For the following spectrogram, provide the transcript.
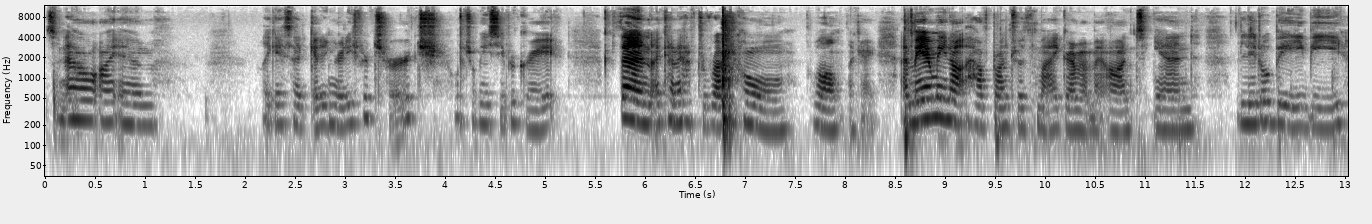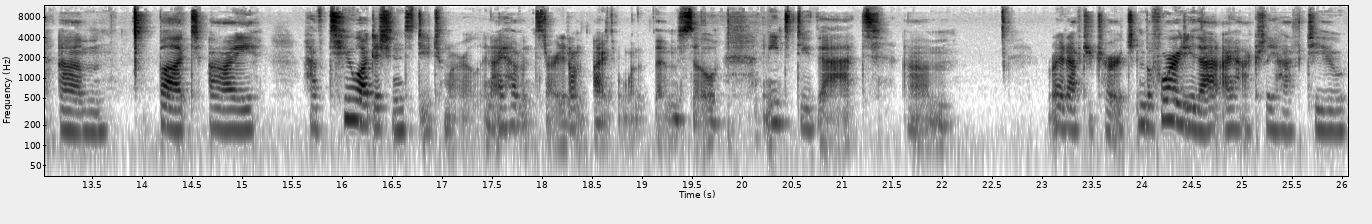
so now I am, like I said, getting ready for church, which will be super great. Then I kind of have to rush home well, okay, I may or may not have brunch with my grandma, my aunt, and little baby, um, but I have two auditions due tomorrow, and I haven't started on either one of them, so I need to do that um, right after church. And before I do that, I actually have to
